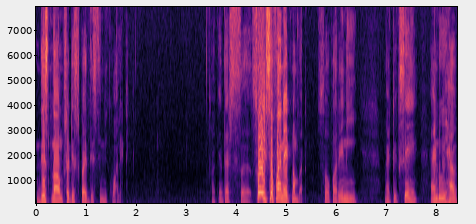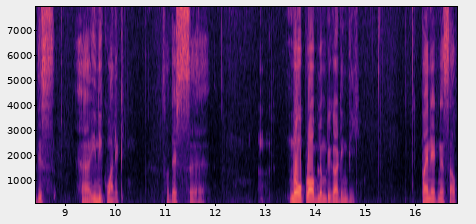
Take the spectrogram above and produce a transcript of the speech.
this norm satisfy this inequality. Okay, that is uh, so it is a finite number. So, for any matrix A and we have this uh, inequality. So, that is uh, no problem regarding the finiteness of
